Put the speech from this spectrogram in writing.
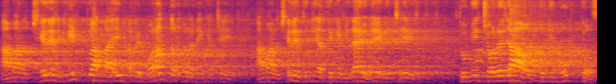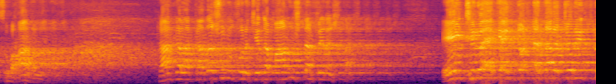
আমার ছেলের মৃত্যু আল্লাহ এইভাবে বরাদ্দ করে রেখেছে। আমার ছেলে দুনিয়া থেকে বিদায় হয়ে গেছে। তুমি চলে যাও, তুমি মুক্ত কাদা শুরু করেছে, এটা মানুষ না ফেরেস্তা এই ছিল এক একজন নেতার চরিত্র,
